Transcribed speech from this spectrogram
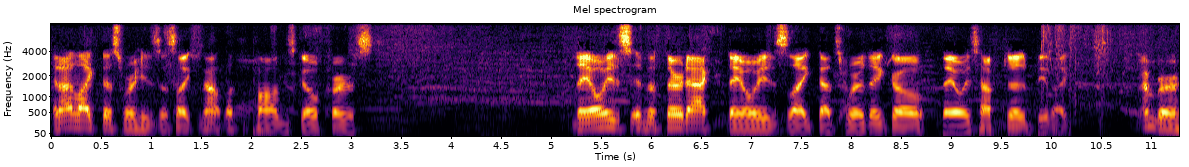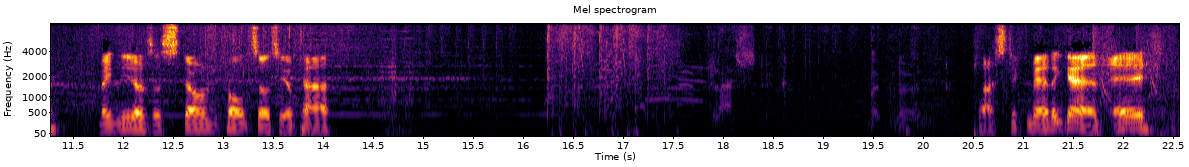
And I like this where he's just like, no, let the pawns go first. They always in the third act, they always like that's where they go. They always have to be like, remember, Magneto's a stone cold sociopath. Plastic Man again, eh?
